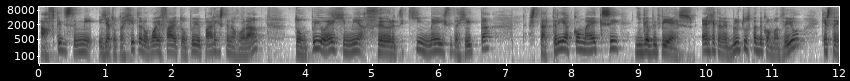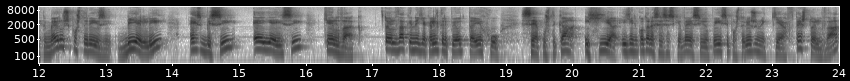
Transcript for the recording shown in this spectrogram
αυτή τη στιγμή για το ταχύτερο Wi-Fi το οποίο υπάρχει στην αγορά, το οποίο έχει μια θεωρητική μέγιστη ταχύτητα στα 3,6 Gbps. Έρχεται με Bluetooth 5,2 και στα επιμέρους υποστηρίζει BLE, SBC, AAC και LDAC. Το LDAC είναι για καλύτερη ποιότητα ήχου σε ακουστικά ηχεία ή γενικότερα σε συσκευές οι οποίες υποστηρίζουν και αυτές το LDAC,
